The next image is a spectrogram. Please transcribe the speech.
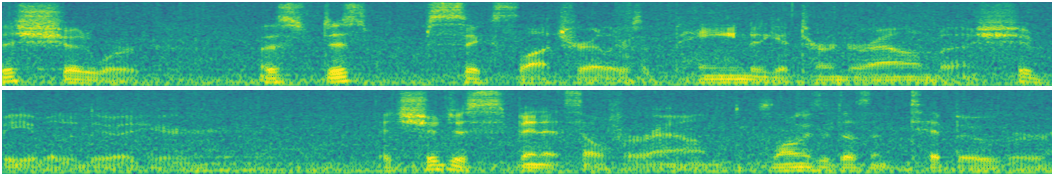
This should work. This, this six slot trailer is a pain to get turned around, but I should be able to do it here. It should just spin itself around, as long as it doesn't tip over.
